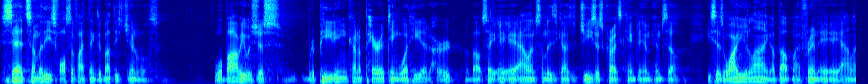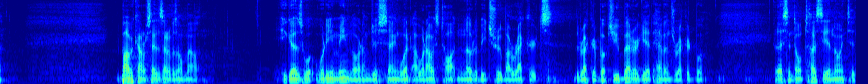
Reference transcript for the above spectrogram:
said some of these falsified things about these generals. Well, Bobby was just repeating, kind of parroting what he had heard about, say, A.A. Allen, some of these guys. Jesus Christ came to him himself. He says, Why are you lying about my friend A.A. Allen? Bobby Conner said this out of his own mouth. He goes, What do you mean, Lord? I'm just saying what, what I was taught and know to be true by records, the record books. You better get heaven's record book. Listen, don't touch the anointed.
